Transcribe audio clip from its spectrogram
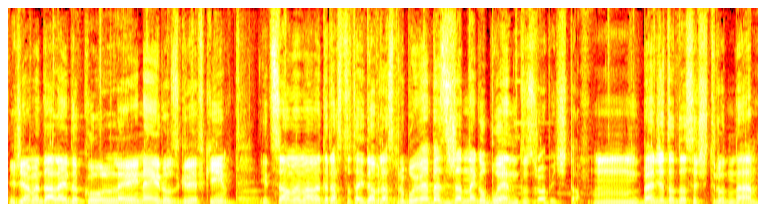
Idziemy dalej do kolejnej rozgrywki. I co my mamy teraz tutaj? Dobra, spróbujmy bez żadnego błędu zrobić to. Mm, będzie to dosyć trudne,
